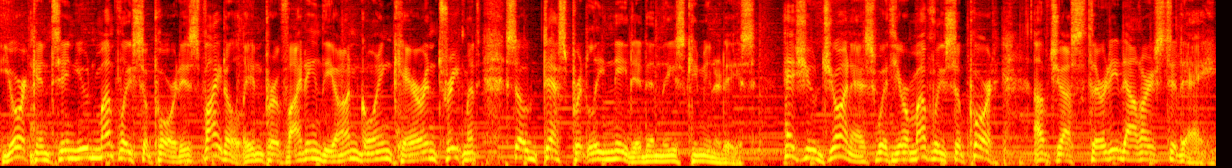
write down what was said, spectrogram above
Your continued monthly support is vital in providing the ongoing care and treatment so desperately needed in these communities. As you join us with your monthly support of just $30 today,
